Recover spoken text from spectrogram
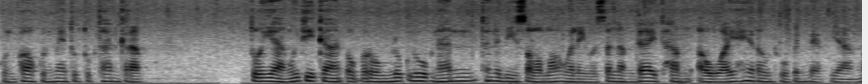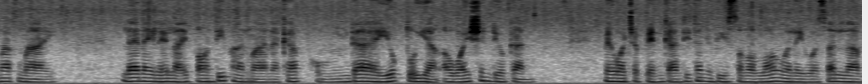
คุณพ่อคุณแม่ทุกๆทท่านครับ ตัวอย่างวิธีการอบรมลูกๆนั้น ท่านนบีสุลต่านละฮ์อะลัยฮิวะสัลลัมได้ทำเอาไว้ให้เราดูเป็นแบบอย่างมากมาย และในหลาย ๆ ตอนที่ผ่านมานะครับ ผมได้ยกตัวอย่างเอาไว้เช่นเดียวกัน ไม่ว่าจะเป็นการที่ท่านนบีสุลต่านละฮ์อะลัยฮิวะสัลลัม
